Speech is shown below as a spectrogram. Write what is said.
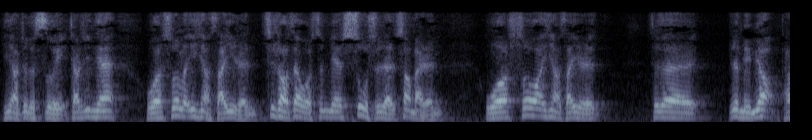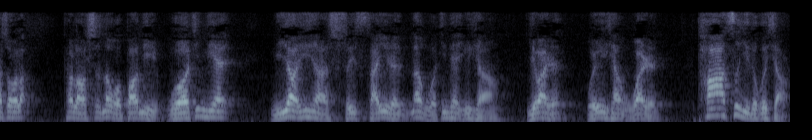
影响这个思维。假如今天我说了影响三亿人，至少在我身边数十人、上百人，我说完影响三亿人。这个任美妙他说了，他说老师，那我帮你，我今天你要影响谁三亿人，那我今天影响一万人，我影响五万人。他自己都会想，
